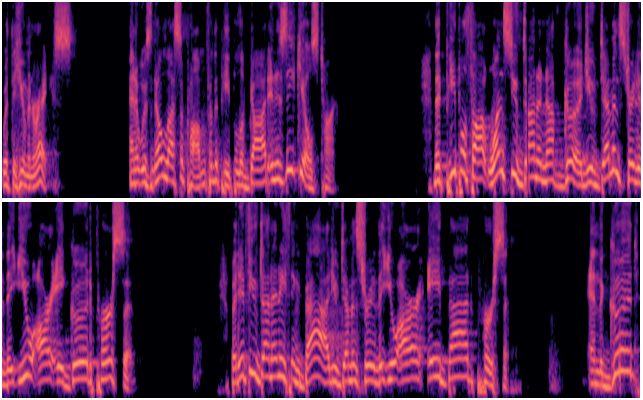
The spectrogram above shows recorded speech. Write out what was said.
with the human race. And it was no less a problem for the people of God in Ezekiel's time. That people thought once you've done enough good, you've demonstrated that you are a good person. But if you've done anything bad, you've demonstrated that you are a bad person. And the good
